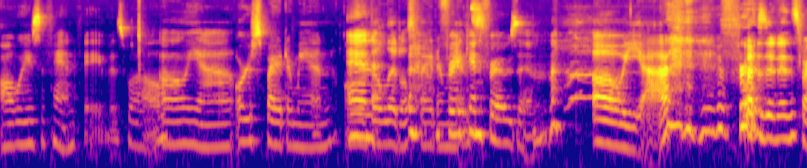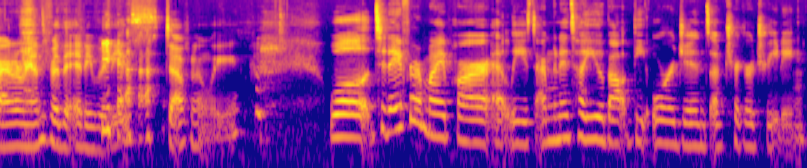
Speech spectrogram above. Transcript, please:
always a fan fave as well. Oh yeah, or Spider Man, And the little Spider Man. Freaking Frozen. oh yeah, Frozen and Spider Man's for the itty bitties, Yeah. definitely. Well, today for my part, at least, I'm going to tell you about the origins of trick or treating.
